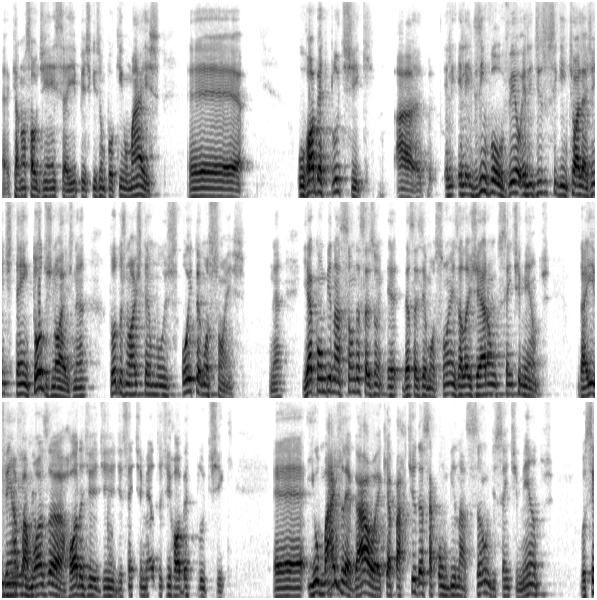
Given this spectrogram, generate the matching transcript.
é, que a nossa audiência aí pesquise um pouquinho mais. É, o Robert Plutchik, a, ele, ele desenvolveu, ele diz o seguinte: olha, a gente tem, todos nós, né? Todos nós temos oito emoções, né? E a combinação dessas, eh, dessas emoções, elas geram sentimentos. Daí vem a famosa roda de, de, de sentimentos de Robert Plutchik. É, e o mais legal é que a partir dessa combinação de sentimentos, você,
